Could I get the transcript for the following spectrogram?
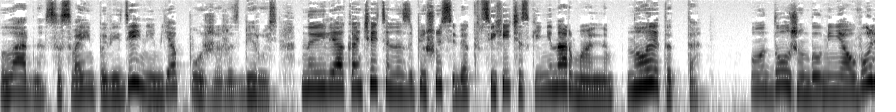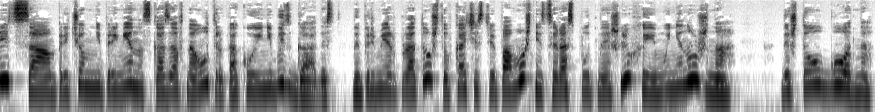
Ладно, со своим поведением я позже разберусь, но или окончательно запишу себя к психически ненормальным. Но этот-то... Он должен был меня уволить сам, причем непременно сказав на утро какую-нибудь гадость. Например, про то, что в качестве помощницы распутная шлюха ему не нужна. Да что угодно,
